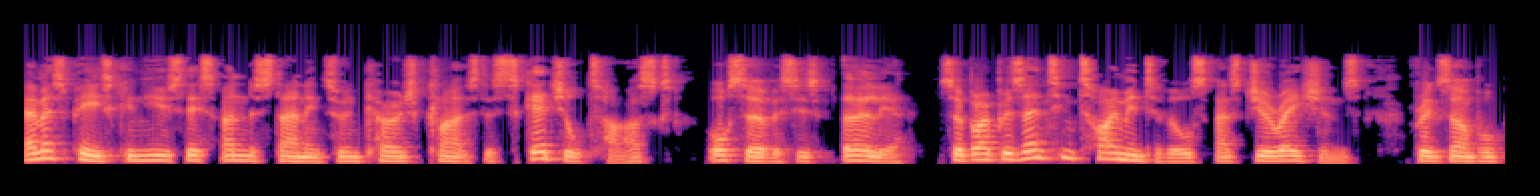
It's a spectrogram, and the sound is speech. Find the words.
MSPs can use this understanding to encourage clients to schedule tasks or services earlier. So by presenting time intervals as durations, for example,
